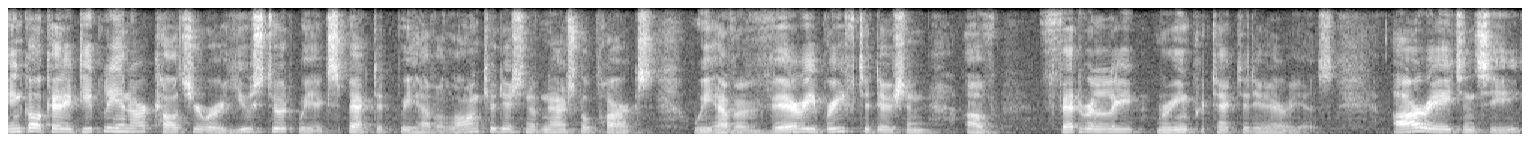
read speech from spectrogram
inculcated deeply in our culture. We're used to it. We expect it. We have a long tradition of national parks. We have a very brief tradition of federally marine protected areas. Our agency,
